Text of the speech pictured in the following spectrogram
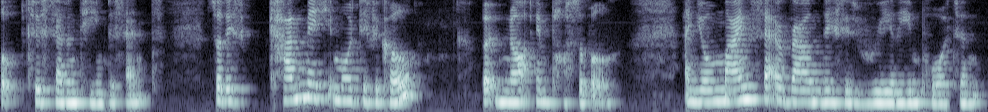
up to 17%. So, this can make it more difficult, but not impossible. And your mindset around this is really important.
